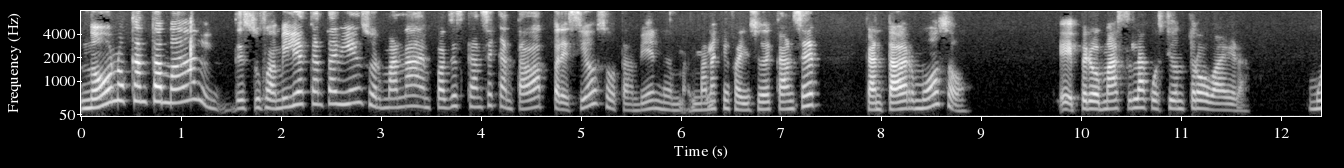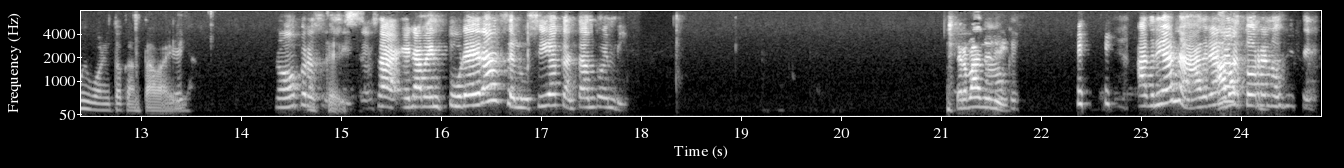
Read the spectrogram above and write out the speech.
No, no canta mal. De su familia canta bien. Su hermana, en paz descanse, cantaba precioso también. La hermana que falleció de cáncer, cantaba hermoso. Eh, pero más la cuestión trova era. Muy bonito cantaba ella. No, pero Ok. sí, sí, o sea, en Aventurera se lucía cantando en vivo. Pero va, Ah. Adriana, Adriana Ah, La Torre nos dice.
